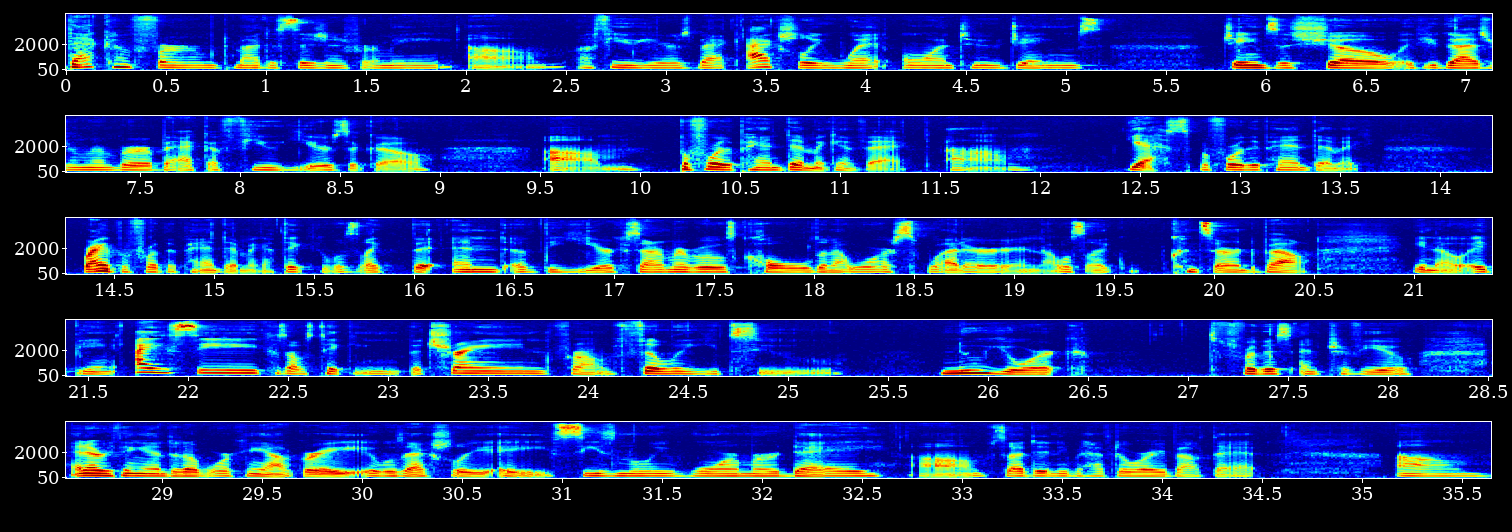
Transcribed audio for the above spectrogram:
that confirmed my decision for me um, a few years back. I actually went on to James James's show, if you guys remember back a few years ago, um, before the pandemic. In fact, um, yes, before the pandemic, right before the pandemic. I think it was like the end of the year because I remember it was cold and I wore a sweater and I was like concerned about, you know, it being icy because I was taking the train from Philly to New York for this interview, and everything ended up working out great. It was actually a seasonally warmer day, um, so I didn't even have to worry about that. Um,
